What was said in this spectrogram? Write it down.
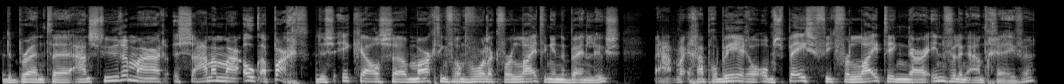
de brand aansturen. Maar samen, maar ook apart. Dus ik als marketingverantwoordelijk voor lighting in de Benelux. Ja, we gaan proberen om specifiek voor lighting daar invulling aan te geven.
